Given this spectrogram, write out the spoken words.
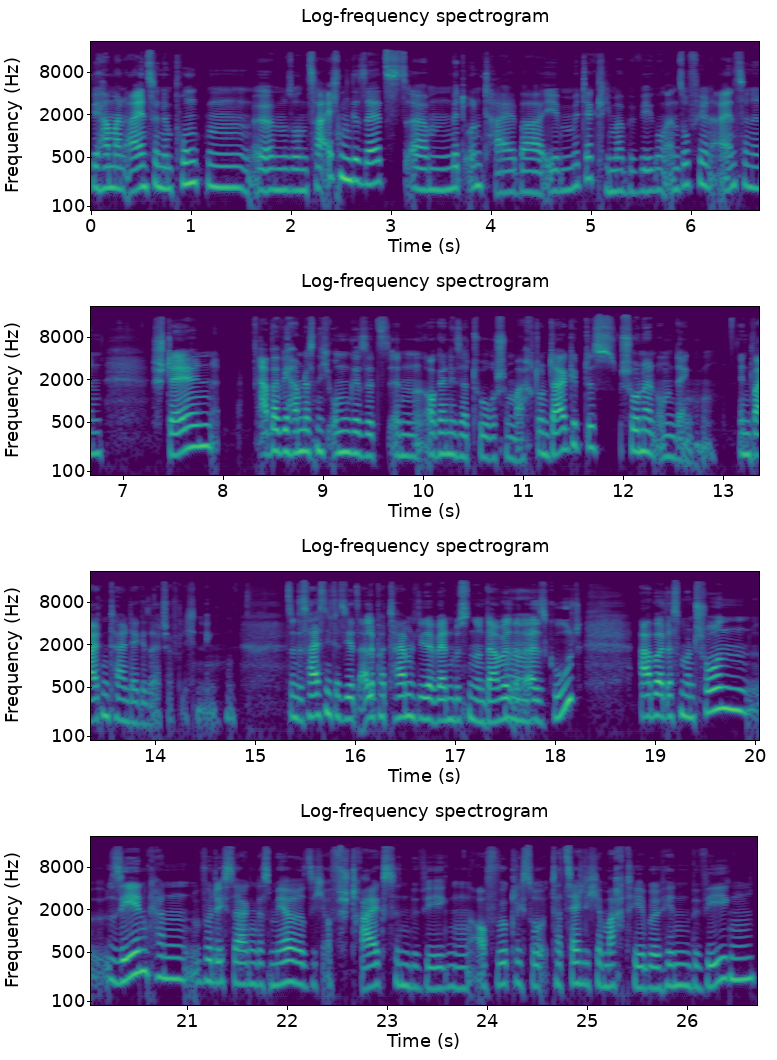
wir haben an einzelnen Punkten ähm, so ein Zeichen gesetzt, ähm, mit Unteilbar, eben mit der Klimabewegung, an so vielen einzelnen Stellen. Aber wir haben das nicht umgesetzt in organisatorische Macht. Und da gibt es schon ein Umdenken in weiten Teilen der gesellschaftlichen Linken. Und das heißt nicht, dass sie jetzt alle Parteimitglieder werden müssen und da wird mhm. alles gut. Aber dass man schon sehen kann, würde ich sagen, dass mehrere sich auf Streiks hinbewegen, auf wirklich so tatsächliche Machthebel hinbewegen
